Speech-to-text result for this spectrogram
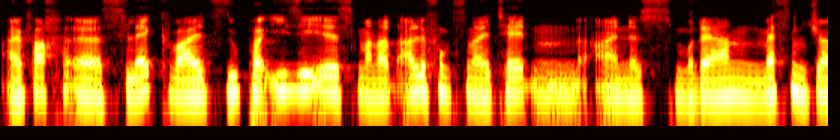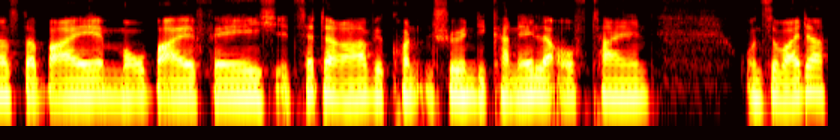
Einfach äh, Slack, weil es super easy ist. Man hat alle Funktionalitäten eines modernen Messengers dabei, mobile-fähig etc. Wir konnten schön die Kanäle aufteilen und so weiter.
